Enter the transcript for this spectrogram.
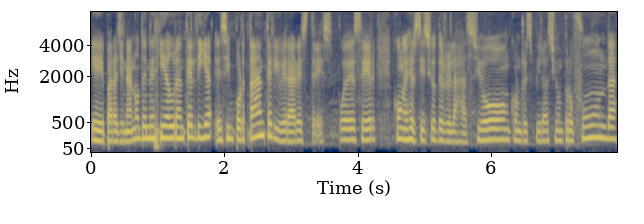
eh, para llenarnos de energía durante el día, es importante liberar estrés. Puede ser con ejercicios de relajación, con respiración profunda,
